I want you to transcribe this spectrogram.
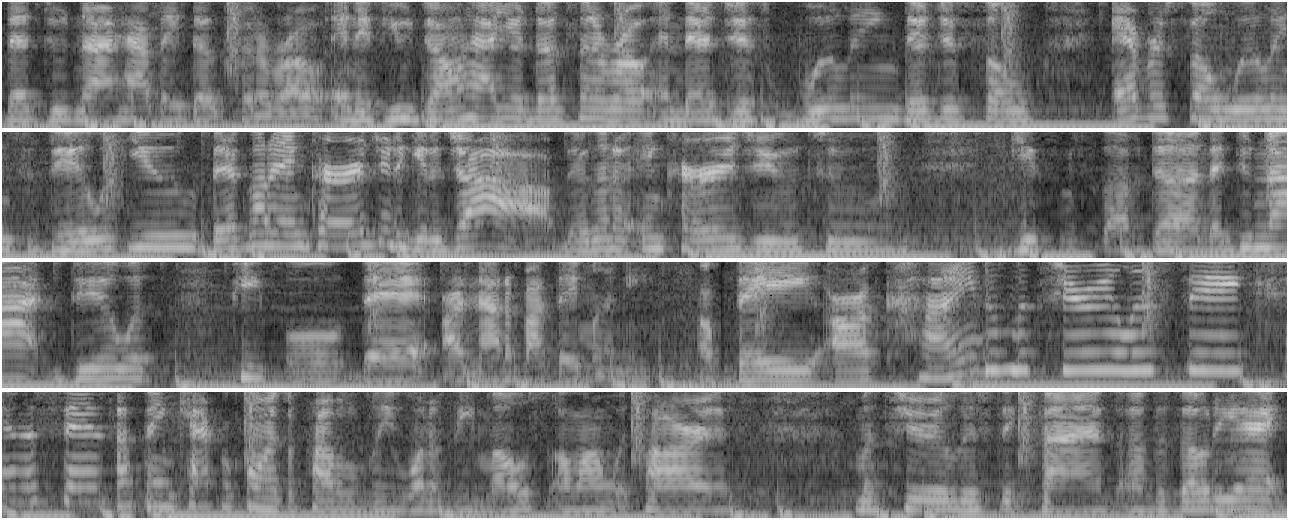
that do not have their ducks in a row. And if you don't have your ducks in a row and they're just willing they're just so ever so willing to deal with you they're to encourage you to get a job. They're to encourage you to get some stuff done. They do not deal with people that are not about their money. They are kind of materialistic in a sense. I think capricorns are probably one of the most along with taurus materialistic signs of the zodiac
